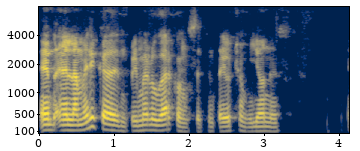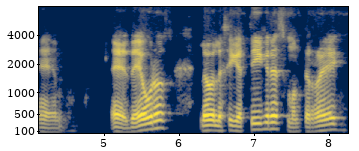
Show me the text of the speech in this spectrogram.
En, en América, en primer lugar, con 78 millones eh, eh, de euros. Luego le sigue Tigres, Monterrey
